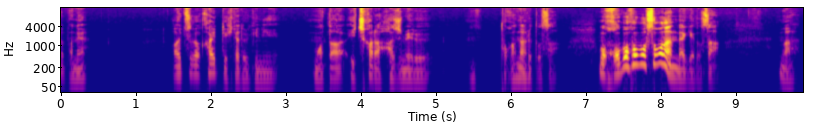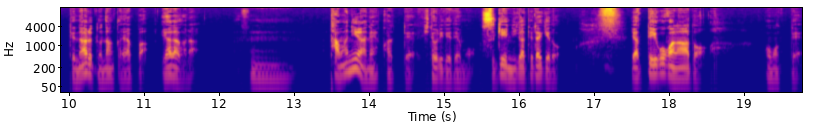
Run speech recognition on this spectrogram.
う。やっぱね、あいつが帰ってきた時に、また一から始める、とかなるとさ、もうほぼほぼそうなんだけどさ、まあ、ってなるとなんかやっぱ嫌だから、うん、たまにはね、こうやって一人ででも、すげえ苦手だけど、やっていこうかなと思って、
